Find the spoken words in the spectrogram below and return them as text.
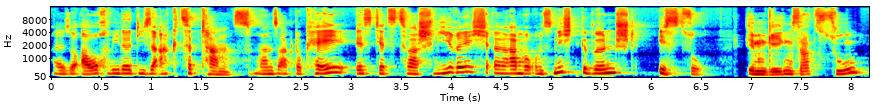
Also auch wieder diese Akzeptanz. Man sagt, okay, ist jetzt zwar schwierig, äh, haben wir uns nicht gewünscht, ist so. Im Gegensatz zu?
